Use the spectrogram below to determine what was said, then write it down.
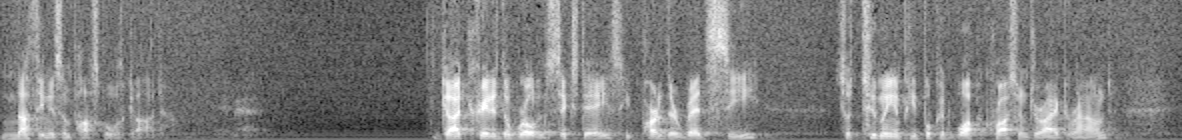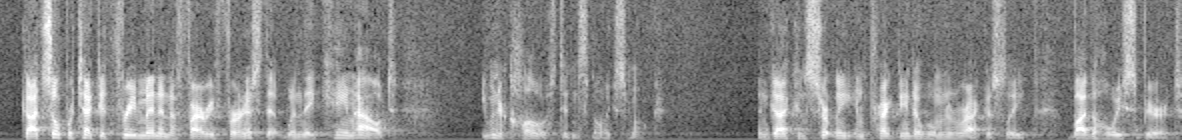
Nothing is impossible with God. God created the world in six days. He parted the Red Sea so two million people could walk across on dry ground. God so protected three men in a fiery furnace that when they came out, even their clothes didn't smell like smoke. And God can certainly impregnate a woman miraculously by the Holy Spirit.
